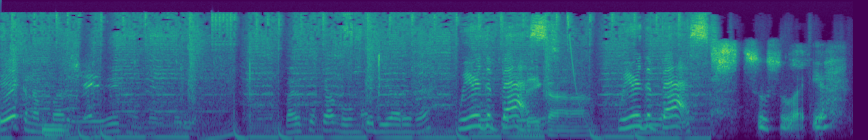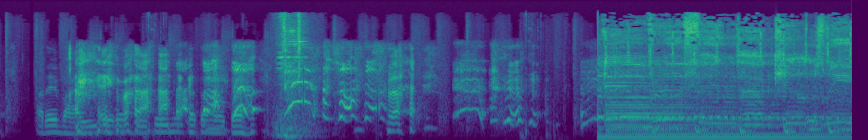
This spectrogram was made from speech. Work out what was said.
एक नंबर एक नंबर बढ़िया। भाई उसको क्या घूम के दिया रे मैं? We are the best we are the best सुसु आया अरे भाई तो खत्म होता है। Kills me.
